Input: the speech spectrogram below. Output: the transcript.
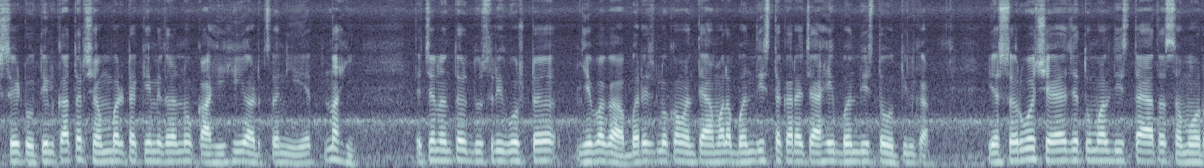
सेट होतील का? तर शंभर टक्के मित्रांनो काहीही अडचण येत नाही. त्याच्यानंतर दुसरी गोष्ट हे बघा बरेच लोक म्हणते आम्हाला बंदिस्त करायचे आहे बंदिस्त होतील का? या सर्व शेळ्या ज्या तुम्हाला दिसत आहे आता समोर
